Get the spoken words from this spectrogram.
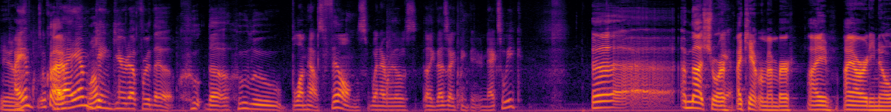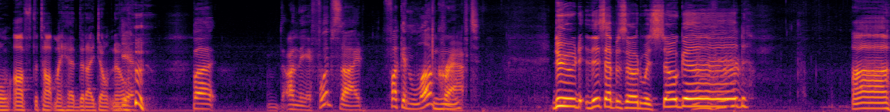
Yeah. i am Okay. but i am well, getting geared up for the the hulu blumhouse films whenever those like those i think they're next week Uh, I'm not sure. Yeah. I can't remember. I I already know off the top of my head that I don't know. Yeah. but on the flip side fucking lovecraft Dude, this episode was so good. Uh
